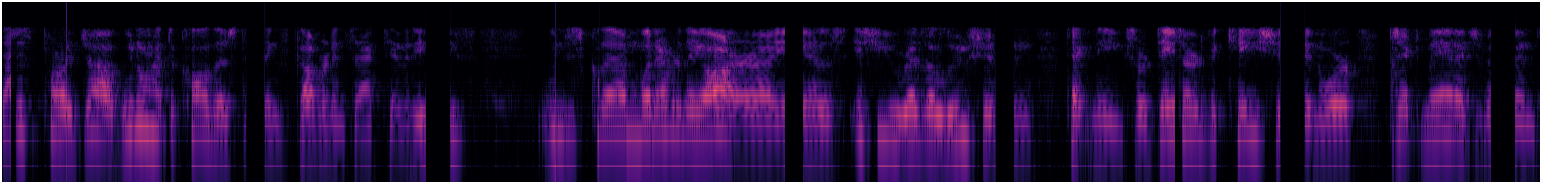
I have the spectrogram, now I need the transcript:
that's just part of the job. We don't have to call those things governance activities. We can just call them whatever they are, uh, you know, issue resolution techniques or data certification or project management.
